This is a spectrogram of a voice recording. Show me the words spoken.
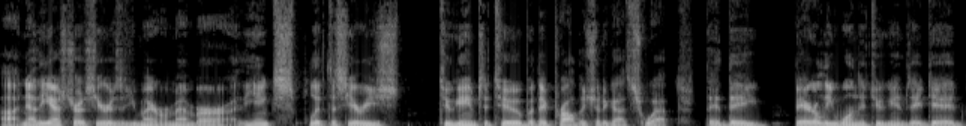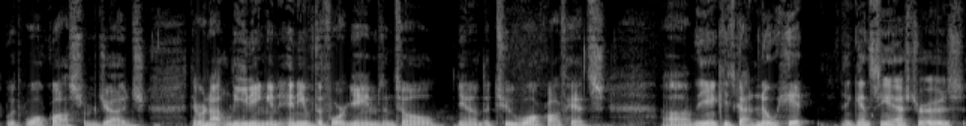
Uh, now the Astros series, as you might remember, the Yankees split the series two games to two, but they probably should have got swept. They they barely won the two games they did with walk-offs from Judge. They were not leading in any of the four games until, you know, the two walk-off hits. Uh, the Yankees got no hit against the Astros.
